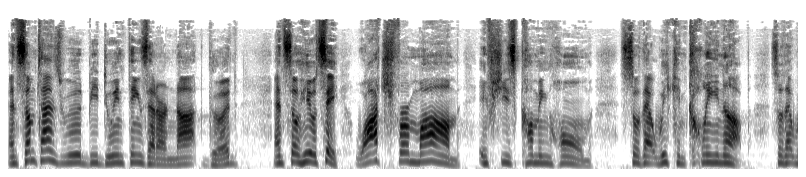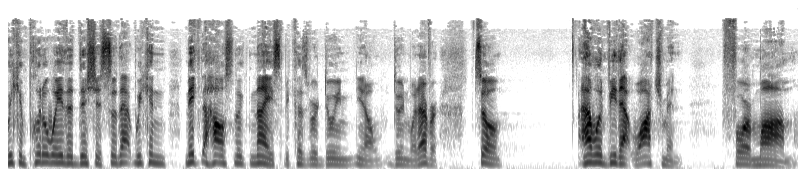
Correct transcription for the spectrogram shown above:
And sometimes we would be doing things that are not good. And so he would say, Watch for mom if she's coming home so that we can clean up, so that we can put away the dishes, so that we can make the house look nice because we're doing, you know, doing whatever. So I would be that watchman for mom.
